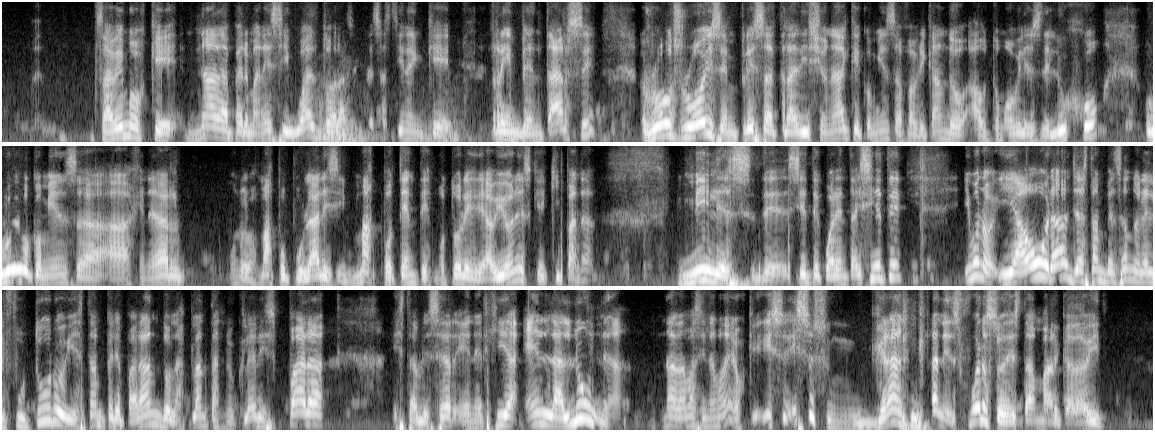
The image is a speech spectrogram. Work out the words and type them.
sabemos que nada permanece igual, todas las empresas tienen que reinventarse. Rolls Royce, empresa tradicional que comienza fabricando automóviles de lujo, luego comienza a generar uno de los más populares y más potentes motores de aviones que equipan a miles de 747. Y bueno, y ahora ya están pensando en el futuro y están preparando las plantas nucleares para establecer energía en la luna, nada más y nada menos. Que eso, es un gran, gran esfuerzo de esta marca, David.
